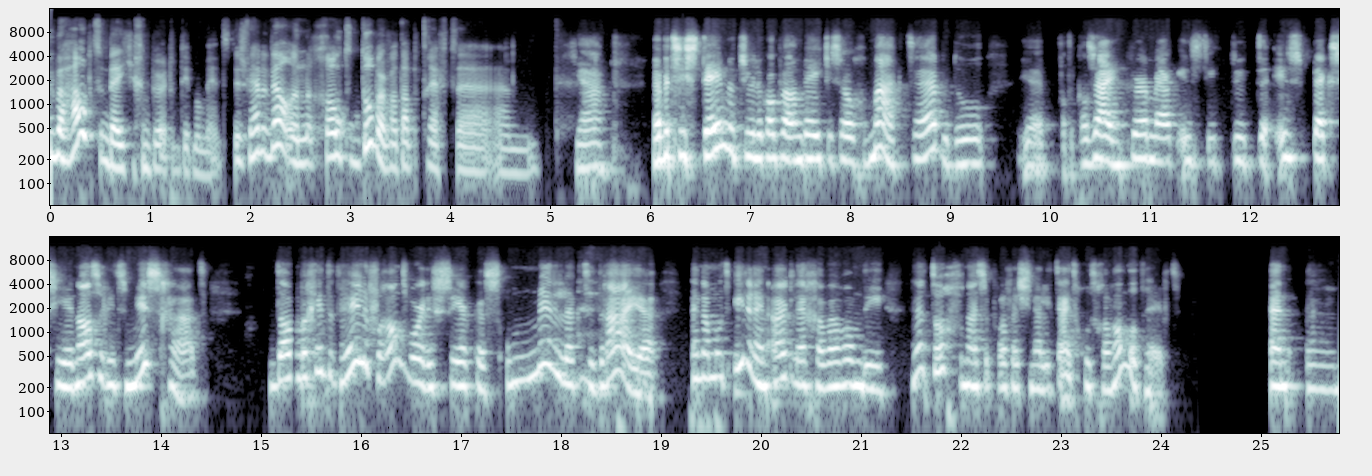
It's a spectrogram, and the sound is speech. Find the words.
überhaupt een beetje gebeurt op dit moment. Dus we hebben wel een grote dobber wat dat betreft. Uh, Ja, we hebben het systeem natuurlijk ook wel een beetje zo gemaakt. Hè? Ik bedoel, je, wat ik al zei, een keurmerkinstituut, de inspectie. En als er iets misgaat, dan begint het hele verantwoordingscircus onmiddellijk te draaien. En dan moet iedereen uitleggen waarom die toch vanuit zijn professionaliteit goed gehandeld heeft. En ehm,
